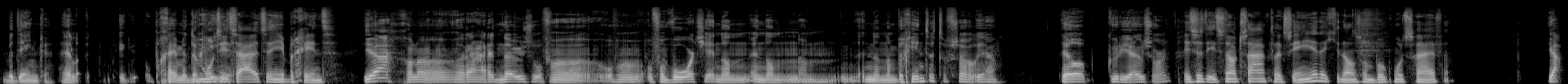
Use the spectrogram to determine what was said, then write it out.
bedenken. Heel, ik, op een gegeven moment Er moet je- iets uit en je begint. Ja, gewoon een, rare neus of, een- of, een, of een woordje en, dan, en, dan, dan, en dan, dan begint het of zo, ja. Heel curieus hoor. Is het iets noodzakelijks in je dat je dan zo'n boek moet schrijven? Ja,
